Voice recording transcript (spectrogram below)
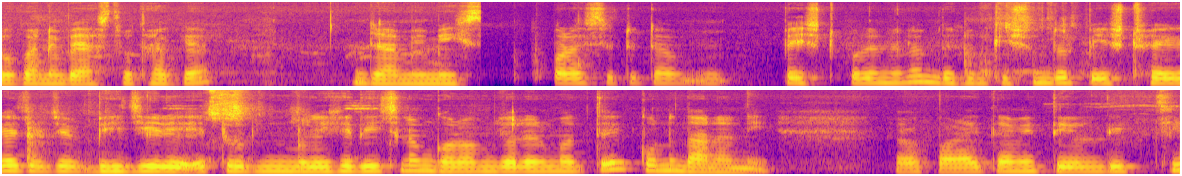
দোকানে ব্যস্ত থাকে। যে আমি মিক্স কড়াইশুটিটা পেস্ট করে নিলাম। দেখুন কি সুন্দর পেস্ট হয়ে গেছে। যে ভিজিয়ে একটু রেখে দিয়েছিলাম গরম জলের মধ্যে, কোনো দানা নেই। এবার কড়াইতে আমি তেল দিচ্ছি।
